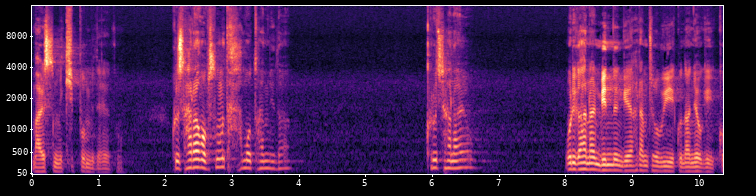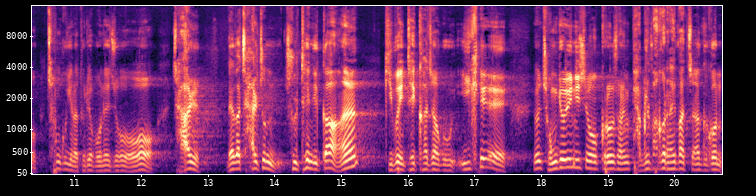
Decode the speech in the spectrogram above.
말씀이 기쁨이 되고 그 사랑 없으면 다 못합니다. 그렇지 않아요? 우리가 하나님 믿는 게 하나님 저 위에 있고 난 여기 있고 천국이나 들여보내줘 잘 내가 잘 좀 줄 테니까 에? 기분이 택하자고 이게 이건 종교인이죠 그런 사람이 바글바글 해봤자 그건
